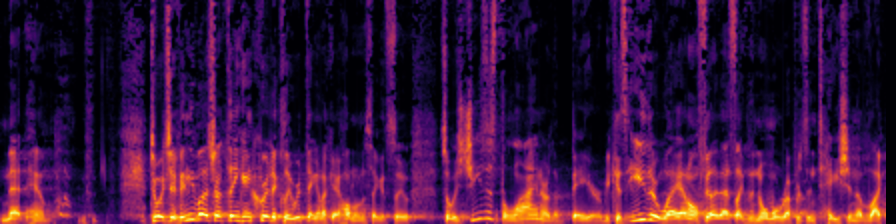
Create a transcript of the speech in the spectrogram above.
met him. to which, if any of us are thinking critically, we're thinking, okay, hold on a second. So, so is Jesus the lion or the bear? Because either way, I don't feel like that's like the normal representation of like,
